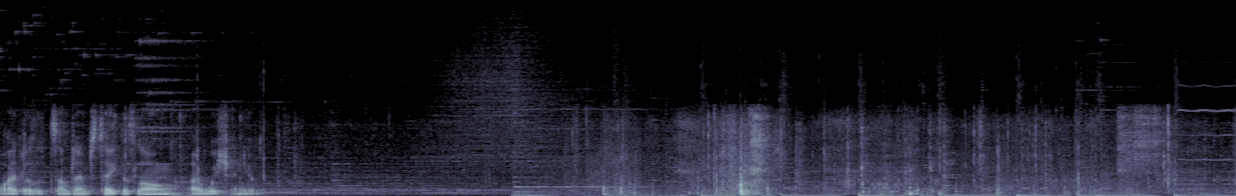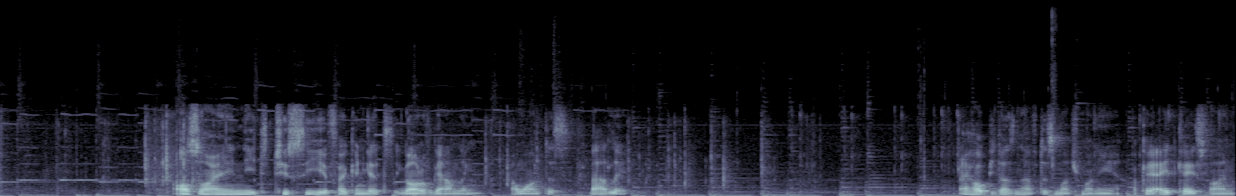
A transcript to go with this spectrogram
Why does it sometimes take this long? I wish I knew. Also, I need to see if I can get God of Gambling. I want this badly. I hope he doesn't have this much money. Okay, 8k is fine.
